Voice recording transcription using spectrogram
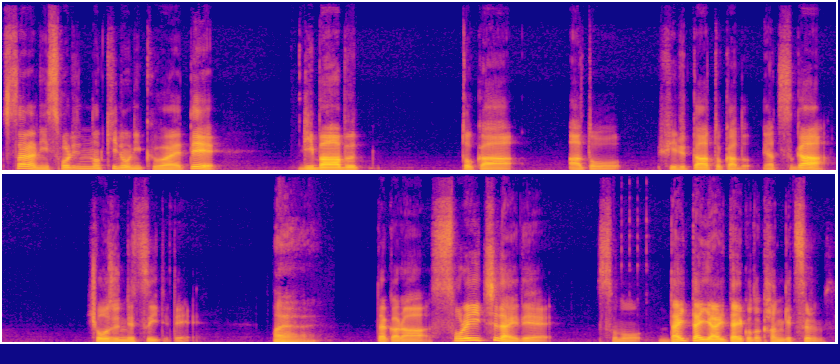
さらにそれの機能に加えてリバーブとかあとフィルターとかのやつが標準でついててはいはいはい。だからそれ1台でその大体やりたいこと完結するんです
